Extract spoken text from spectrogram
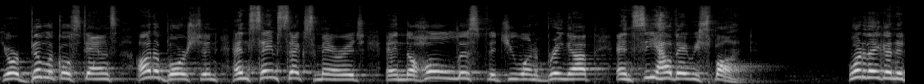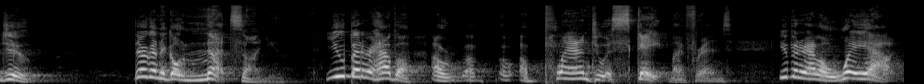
your biblical stance on abortion and same sex marriage and the whole list that you want to bring up and see how they respond. What are they going to do? They're going to go nuts on you. You better have a, a, a, a plan to escape, my friends. You better have a way out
